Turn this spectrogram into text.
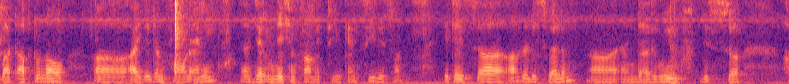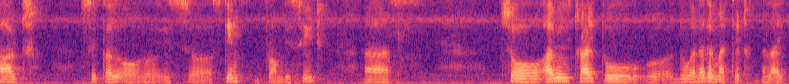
but up to now i didn't found any germination from it. You can see this one it is uh, already swollen uh, and uh, remove this hard sickle or is skin from this seed. So I will try to uh, do another method like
